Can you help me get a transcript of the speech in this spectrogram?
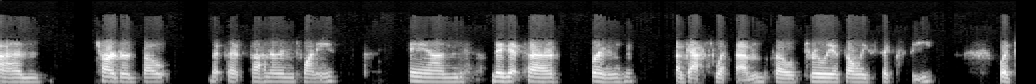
um, chartered boat that fits 120 and they get to bring a guest with them. So truly, it's only 60, which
